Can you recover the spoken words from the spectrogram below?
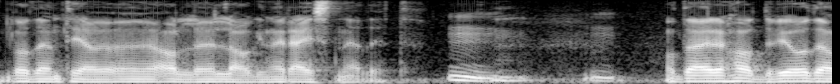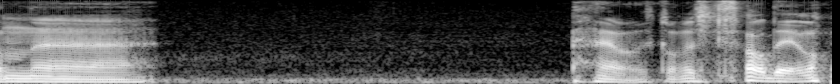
det var den tida alle lagene reiste ned dit. Mm. Og der hadde vi jo den eh, Ja, vi kan vel ta det òg,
